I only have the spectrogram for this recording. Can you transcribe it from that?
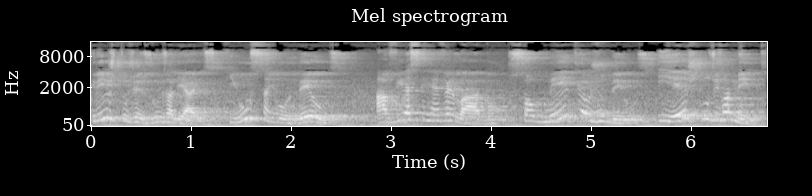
Cristo Jesus, aliás, que o Senhor Deus havia se revelado somente aos judeus e exclusivamente.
